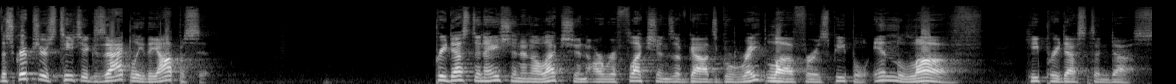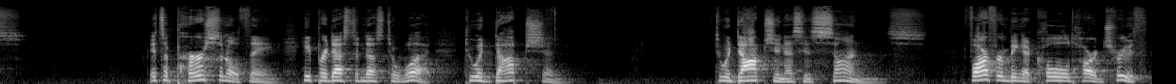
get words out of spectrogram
The scriptures teach exactly the opposite. Predestination and election are reflections of God's great love for his people. In love, he predestined us. It's a personal thing. He predestined us to what? To adoption. To adoption as his sons. Far from being a cold, hard truth,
